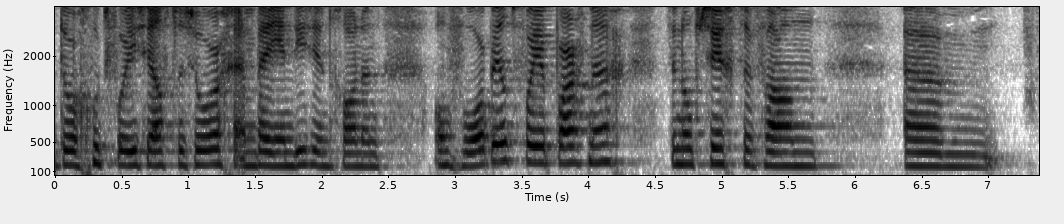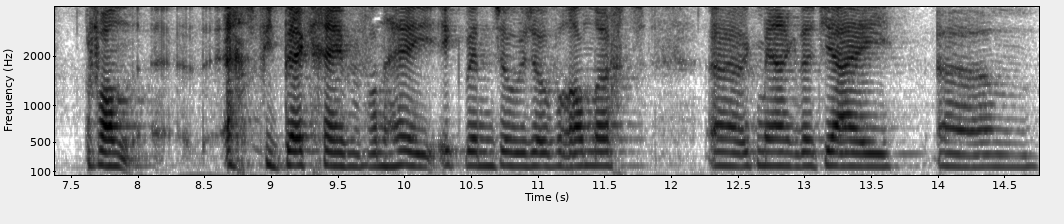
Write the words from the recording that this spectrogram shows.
door goed voor jezelf te zorgen. En ben je in die zin gewoon een, een voorbeeld voor je partner. Ten opzichte van, um, van echt feedback geven van... hé, hey, ik ben sowieso veranderd. Uh, ik merk dat jij Um,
